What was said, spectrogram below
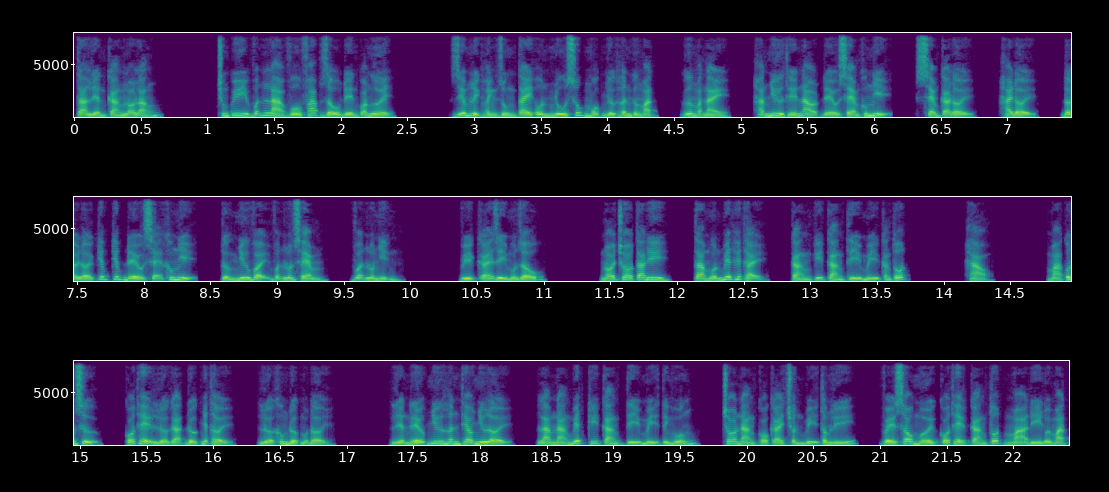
ta liền càng lo lắng. Trung quy vẫn là vô pháp giấu đến quá ngươi. Diêm Lịch Hành dùng tay ôn nhu xúc một nhược hân gương mặt, gương mặt này, hắn như thế nào đều xem không nhị, xem cả đời, hai đời, đời đời kiếp kiếp đều sẽ không nhị, tưởng như vậy vẫn luôn xem, vẫn luôn nhìn. Vì cái gì muốn giấu? Nói cho ta đi, ta muốn biết hết thảy, càng kỹ càng tỉ mỉ càng tốt. Hảo. Ma quân sự, có thể lừa gạt được nhất thời, lừa không được một đời. Liền nếu như hân theo như lời, làm nàng biết kỹ càng tỉ mỉ tình huống, cho nàng có cái chuẩn bị tâm lý, về sau mới có thể càng tốt mà đi đối mặt.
